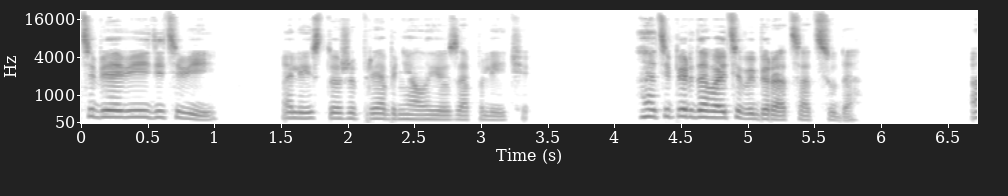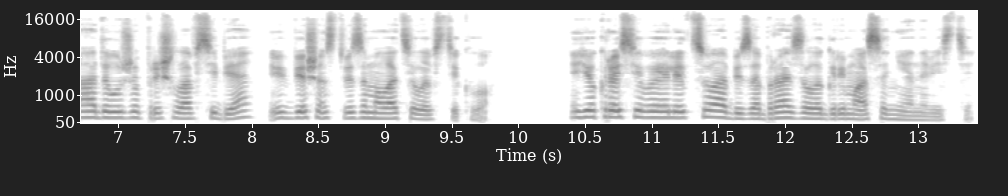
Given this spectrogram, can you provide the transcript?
тебя видеть, Ви», — Лис тоже приобнял ее за плечи. «А теперь давайте выбираться отсюда». Ада уже пришла в себя и в бешенстве замолотила в стекло. Ее красивое лицо обезобразило гримаса ненависти.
